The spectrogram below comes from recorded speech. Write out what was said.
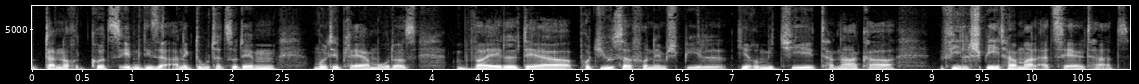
dann noch kurz eben diese Anekdote zu dem Multiplayer-Modus, weil der Producer von dem Spiel, Hiromichi Tanaka, viel später mal erzählt hat,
